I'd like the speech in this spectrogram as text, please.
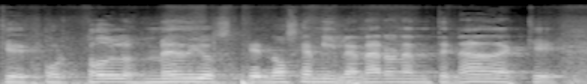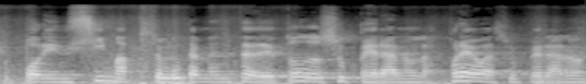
que por todos los medios, que no se amilanaron ante nada, que por encima absolutamente de todo superaron las pruebas, superaron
